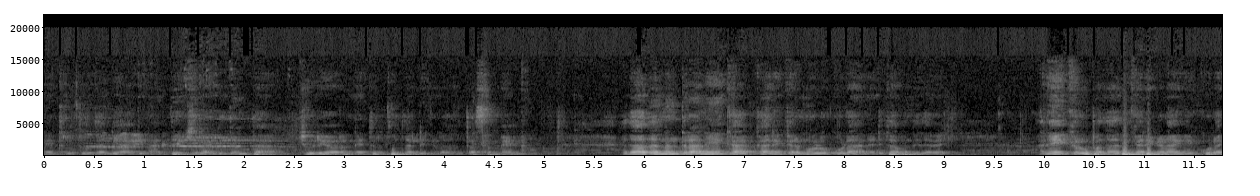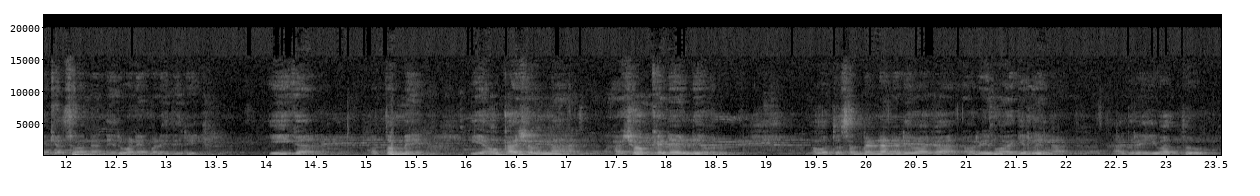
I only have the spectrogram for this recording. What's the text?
ನೇತೃತ್ವದಲ್ಲಿ ಆಗಿನ ಅಧ್ಯಕ್ಷರಾಗಿದ್ದಂಥ ಚೂರಿಯವರ ನೇತೃತ್ವದಲ್ಲಿ ನಡೆದಂಥ ಸಮ್ಮೇಳನ. ಅದಾದ ನಂತರ ಅನೇಕ ಕಾರ್ಯಕ್ರಮಗಳು ಕೂಡ ನಡೀತಾ ಬಂದಿದ್ದಾವೆ. ಅನೇಕರು ಪದಾಧಿಕಾರಿಗಳಾಗಿ ಕೂಡ ಕೆಲಸವನ್ನು ನಿರ್ವಹಣೆ ಮಾಡಿದ್ದೀರಿ. ಈಗ ಮತ್ತೊಮ್ಮೆ ಈ ಅವಕಾಶವನ್ನು ಅಶೋಕ್ ಕೆಡೆಹಳ್ಳಿಯವರು, ಅವತ್ತು ಸಮ್ಮೇಳನ ನಡೆಯುವಾಗ ಅವರೇನೂ ಆಗಿರಲಿಲ್ಲ. ಆದರೆ ಇವತ್ತು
